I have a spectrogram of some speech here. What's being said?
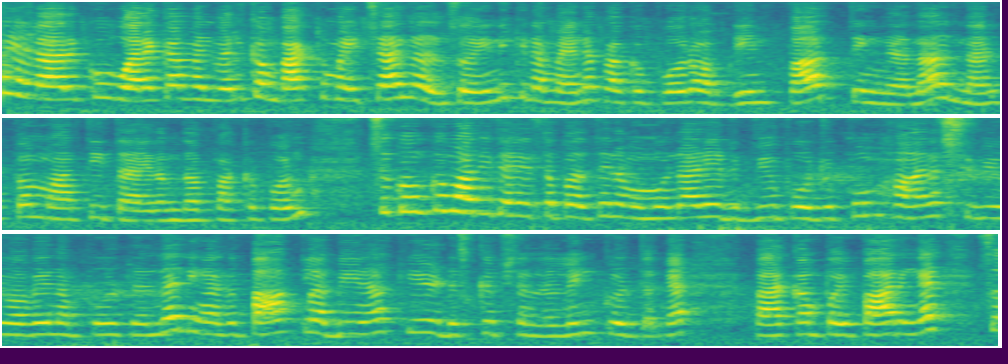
ஹாய் எல்லாருக்கும் வணக்கம் and welcome back to my channel so இன்னைக்கு நம்ம என்ன பார்க்க போறோம் அப்படின்னு பார்த்தீங்கன்னா நல்ப மாத்தி தைலம் தான் பார்க்க போறோம். ஸோ குங்கு மாத்தி தைலத்தை பார்த்து நம்ம முன்னாடி ரிவ்யூ போட்டிருப்போம். ஹானஸ் ரிவ்யூவாகவே நான் போட்டிருந்தேன். நீங்கள் அதை பார்க்கல அப்படின்னா கீழே டிஸ்கிரிப்ஷனில் லிங்க் கொடுத்துருக்கேன் பார்க்காம போய் பாருங்கள் ஸோ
